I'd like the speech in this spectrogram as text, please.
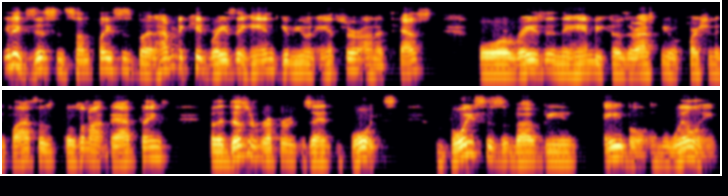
it exists in some places, but having a kid raise their hand, give you an answer on a test, or raising the hand because they're asking you a question in class, those, those are not bad things, but it doesn't represent voice. Voice is about being able and willing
